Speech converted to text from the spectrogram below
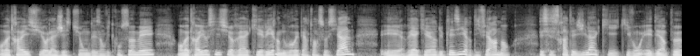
On va travailler sur la gestion des envies de consommer. On va travailler aussi sur réacquérir un nouveau répertoire social et réacquérir du plaisir différemment. C'est ces stratégies-là qui, vont aider un peu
